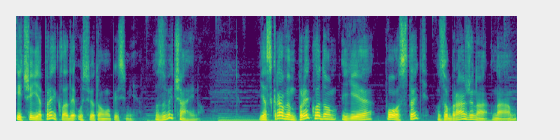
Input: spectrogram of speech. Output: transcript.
І чи є приклади у Святому Письмі? Звичайно. Яскравим прикладом є постать, зображена нам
